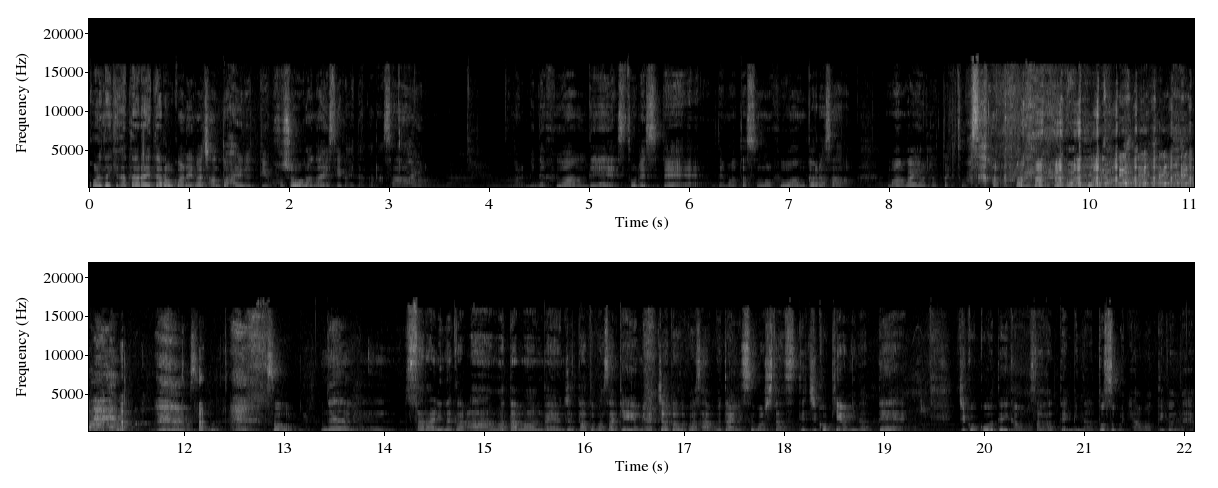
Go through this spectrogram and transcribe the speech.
これだけ働いたらお金がちゃんと入るっていう保証がない世界だからさ、はい。だかからみんな不安でストレスででまたその不安からさ漫画読んじゃったりとかさ。そう。でうんさらになんかああまた漫画読んじゃったとかさゲームやっちゃったとかさ無駄に過ごしたっつって自己嫌悪になって自己肯定感も下がってみんなドツボにはまっていくんだよ。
